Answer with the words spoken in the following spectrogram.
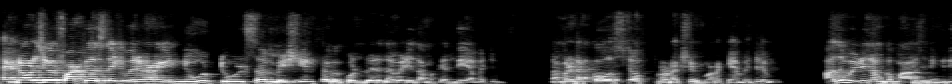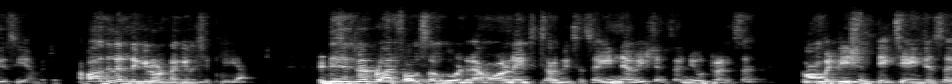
ടെക്നോളജിക്കൽ ഫാക്ടേഴ്സിലേക്ക് വരികയാണെങ്കിൽ ന്യൂ ടൂൾസ് മെഷീൻസ് ഒക്കെ കൊണ്ടുവരുന്ന വഴി നമുക്ക് എന്ത് ചെയ്യാൻ പറ്റും? നമ്മളുടെ കോസ്റ്റ് ഓഫ് പ്രൊഡക്ഷൻ കുറയ്ക്കാൻ പറ്റും. അതുവഴി നമുക്ക് മാർജിൻ ഇൻക്രീസ് ചെയ്യാൻ പറ്റും. അപ്പൊ അതിൽ എന്തെങ്കിലും ഉണ്ടെങ്കിൽ ചെക്ക് ചെയ്യാം. ഡിജിറ്റൽ പ്ലാറ്റ്ഫോംസ് നമുക്ക് കൊണ്ടുവരാം. Online services innovations new trends competition changes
